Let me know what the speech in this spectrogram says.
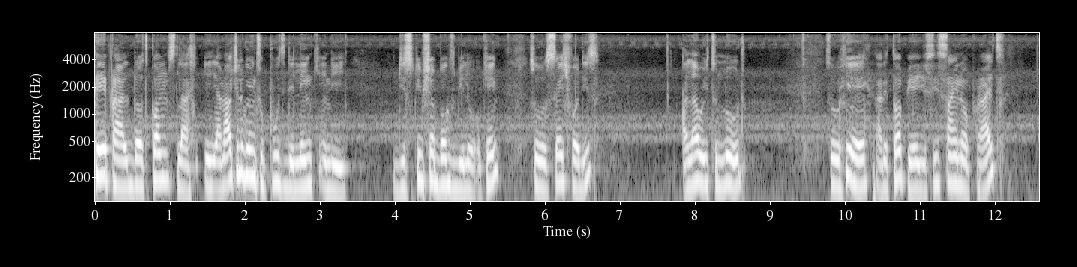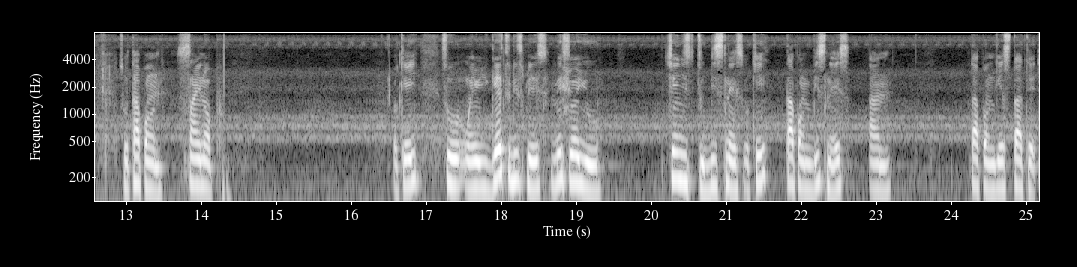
paypal.com slash ae i'm actually going to put the link in the description box below okay? So search for this. Allow it to load so here at the top here you see sign up right? So tap on sign up. Okay? So when you get to this place make sure you change it to business okay? Tap on business and tap on get started.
